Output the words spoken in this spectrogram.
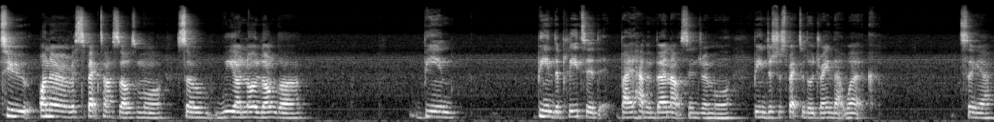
to honor and respect ourselves more. So we are no longer being being depleted by having burnout syndrome or being disrespected or drained at work. So yeah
